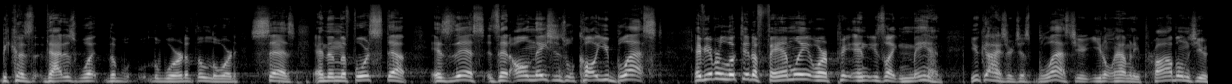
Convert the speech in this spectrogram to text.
because that is what the, the word of the Lord says. And then the fourth step is this is that all nations will call you blessed. Have you ever looked at a family or and he's like, man, you guys are just blessed. You, you don't have any problems. You,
